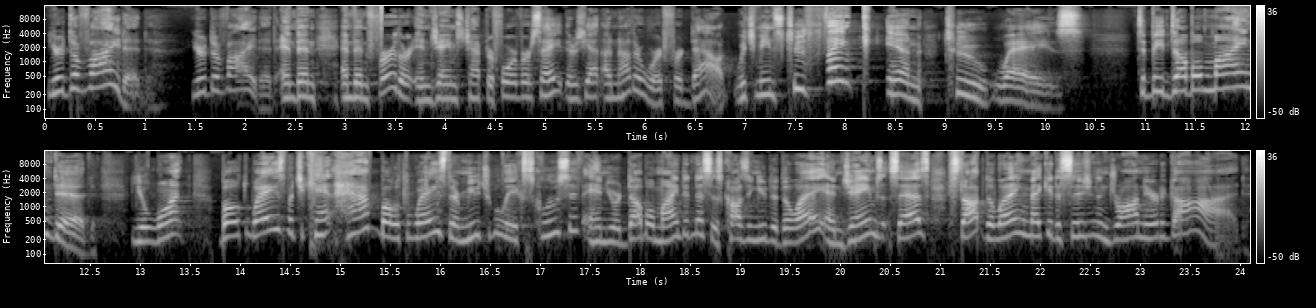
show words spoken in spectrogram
You're divided. You're divided. And then, and then further in James chapter 4, verse 8, there's yet another word for doubt, which means to think in two ways, to be double minded. You want both ways, but you can't have both ways. They're mutually exclusive, and your double mindedness is causing you to delay. And James says, stop delaying, make a decision, and draw near to God.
